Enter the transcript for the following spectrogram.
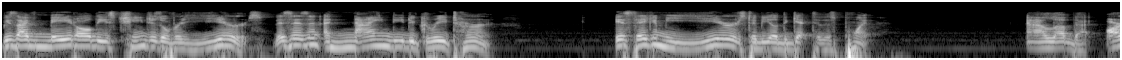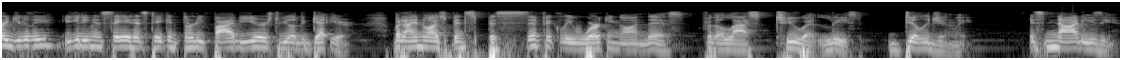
Because I've made all these changes over years. This isn't a 90 degree turn. It's taken me years to be able to get to this point. And I love that. Arguably, you could even say it has taken 35 years to be able to get here. But I know I've been specifically working on this for the last two at least, diligently. It's not easy.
